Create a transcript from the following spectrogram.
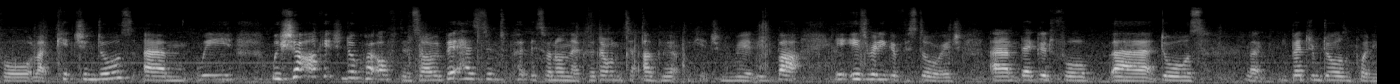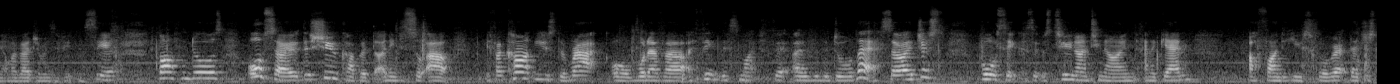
for like kitchen doors um, we we shut our kitchen door quite often so I'm a bit hesitant to put this one on there because I don't want to ugly up the kitchen really but it is really good for storage um, they're good for uh, doors like bedroom doors, I'm pointing at my bedroom as if you can see it, bathroom doors, also the shoe cupboard that I need to sort out. If I can't use the rack or whatever, I think this might fit over the door there. So I just bought it because it was 2 99 and again, I'll find a use for it. They're just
